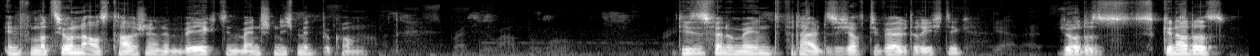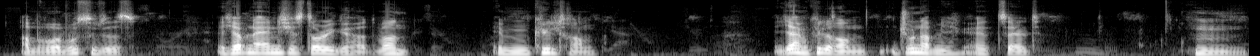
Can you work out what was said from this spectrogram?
Informationen austauschen in einem Weg, den Menschen nicht mitbekommen. Dieses Phänomen verteilte sich auf die Welt, richtig? Ja, das ist genau das. Aber woher wusstest du das? Ich habe eine ähnliche Story gehört. Wann? Im Kühltraum. Ja, im Kühlraum. June hat mir erzählt. Hm.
